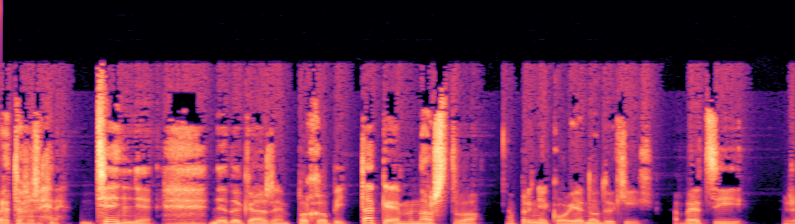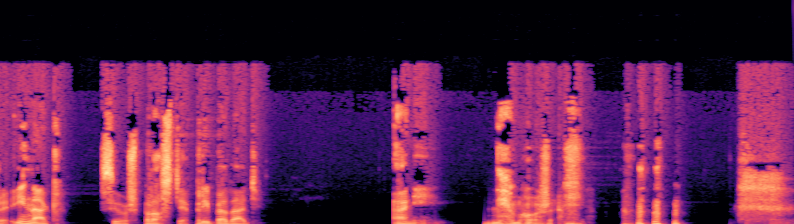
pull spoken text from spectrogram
pretože denne nedokážem pochopiť také množstvo a pre niekoho jednoduchých vecí, že inak si už proste pripadať ani nemôžem.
